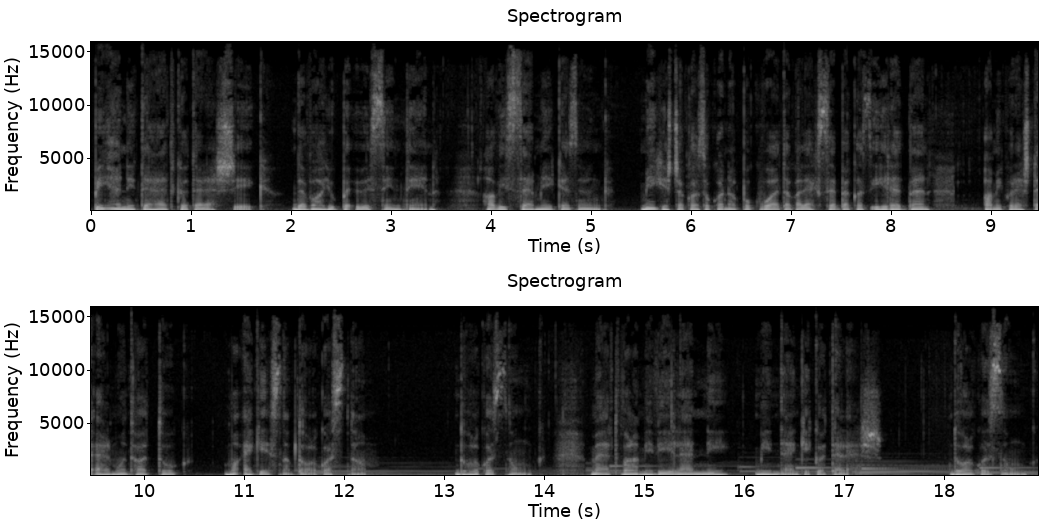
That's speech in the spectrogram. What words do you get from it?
Pihenni tehát kötelesség, de valljuk be őszintén, ha visszaemlékezünk, mégiscsak azok a napok voltak a legszebbek az életben, amikor este elmondhattuk, ma egész nap dolgoztam. Dolgozzunk, mert valami lenni mindenki köteles. Dolgozzunk,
